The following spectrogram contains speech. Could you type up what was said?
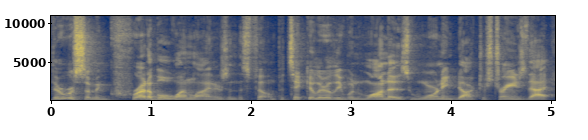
There were some incredible one liners in this film, particularly when Wanda is warning Doctor Strange that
